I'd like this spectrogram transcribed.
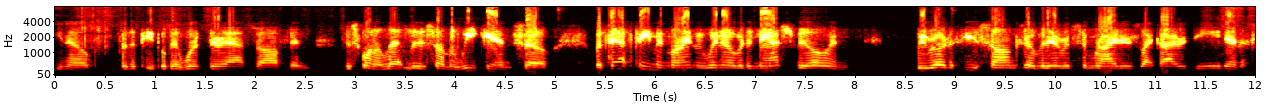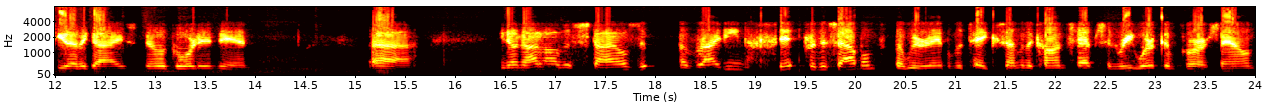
you know, for the people that work their ass off and just want to let loose on the weekend. So, with that theme in mind, we went over to Nashville and we wrote a few songs over there with some writers like Ira Dean and a few other guys, Noah Gordon, and uh, you know, not all the styles of writing fit for this album, but we were able to take some of the concepts and rework them for our sound.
